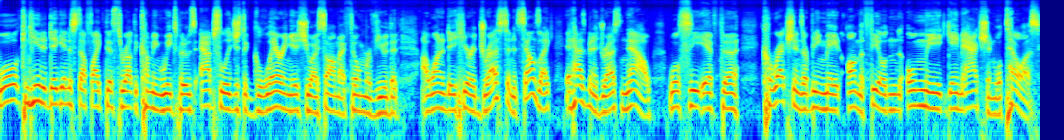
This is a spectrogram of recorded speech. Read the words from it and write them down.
We'll continue to dig into stuff like this throughout the coming weeks, but it was absolutely just a glaring issue I saw in my film review that I wanted to hear addressed, and it sounds like it has been addressed. Now we'll see if the corrections are being made on the field, and only game action will tell us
